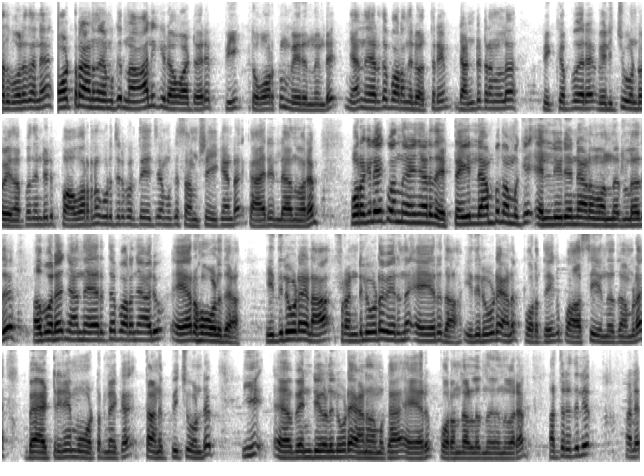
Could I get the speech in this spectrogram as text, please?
അതുപോലെ തന്നെ മോട്ടറാണ് നമുക്ക് നാല് കിലോ വാട്ട് വരെ പീക്ക് ടോർക്കും വരുന്നുണ്ട്. ഞാൻ നേരത്തെ പറഞ്ഞല്ലോ അത്രയും രണ്ട് ടണ്ണുള്ള പിക്കപ്പ് വരെ വലിച്ചു കൊണ്ടുപോയത് അപ്പോൾ ഇതിന്റെ ഒരു പവറിനെ കുറിച്ച് പ്രത്യേകിച്ച് നമുക്ക് സംശയിക്കേണ്ട കാര്യമില്ല എന്ന് പറയാം. പുറകിലേക്ക് വന്നു കഴിഞ്ഞാൽ ഇത് ടെയിൽ ലാമ്പ് നമുക്ക് എൽ ഇ ഡി തന്നെയാണ് വന്നിട്ടുള്ളത്. അതുപോലെ ഞാൻ നേരത്തെ പറഞ്ഞ ഒരു എയർ ഹോൾ ഇതാ ഇതിലൂടെയാണ് ആ ഫ്രണ്ടിലൂടെ വരുന്ന എയർ ഇതാ ഇതിലൂടെയാണ് പുറത്തേക്ക് പാസ് ചെയ്യുന്നത്. നമ്മുടെ ബാറ്ററിനെ മോട്ടറിനെയൊക്കെ തണുപ്പിച്ചുകൊണ്ട് ഈ വെന്റുകളിലൂടെയാണ് നമുക്ക് ആ എയർ പുറന്തള്ളുന്നത് എന്ന് പറയാം. അത്തരത്തിൽ നല്ല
